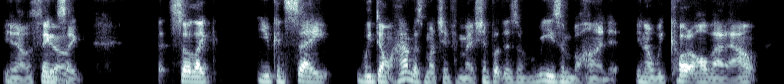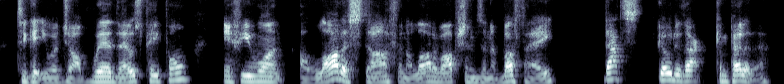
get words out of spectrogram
You know things yeah. like so like you can say we don't have as much information but there's a reason behind it. You know we cut all that out to get you a job. We're those people if you want a lot of stuff and a lot of options and a buffet, that's go to that competitor.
